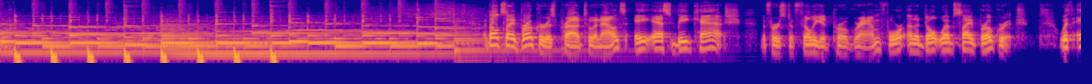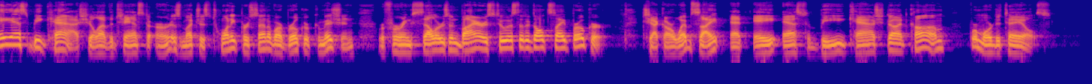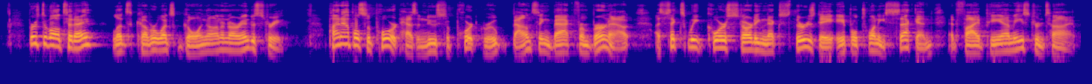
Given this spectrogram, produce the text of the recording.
Adult Site Broker is proud to announce ASB Cash the first affiliate program for an adult website brokerage. With ASB Cash, you'll have the chance to earn as much as 20% of our broker commission, referring sellers and buyers to us at Adult Site Broker. Check our website at asbcash.com for more details. First of all, today, let's cover what's going on in our industry. Pineapple Support has a new support group, Bouncing Back from Burnout, a six week course starting next Thursday, April 22nd at 5 p.m. Eastern Time.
